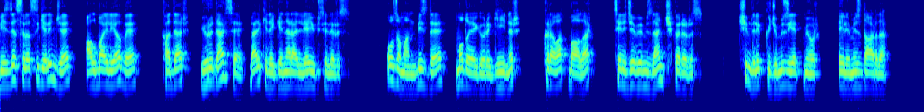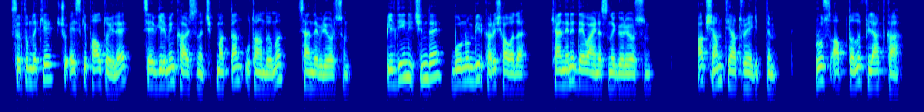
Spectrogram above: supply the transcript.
Bizde sırası gelince albaylığa ve kader yürü derse belki de generalliğe yükseliriz. O zaman biz de modaya göre giyinir, kravat bağlar, seni cebimizden çıkarırız. Şimdilik gücümüz yetmiyor. Elimiz darda. Sırtımdaki şu eski palto ile sevgilimin karşısına çıkmaktan utandığımı sen de biliyorsun. Bildiğin için de burnun bir karış havada. Kendini dev aynasında görüyorsun. Akşam tiyatroya gittim. Rus aptalı Flatka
